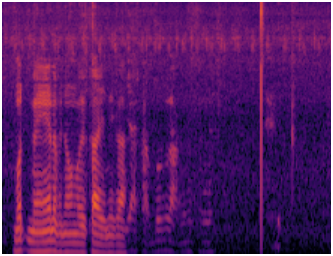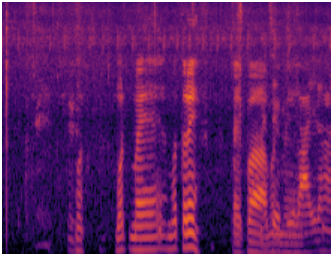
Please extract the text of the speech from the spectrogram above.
ห มดแม่แล้วพี่น้องเอ้ยไก่นี่ก็อยากถามเบื้องหลังทั้งนั้นหมดแม่หมดตัวนี้ไก่ป่าหมไม่ดเจอแม่คือไรแล้วฮะ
